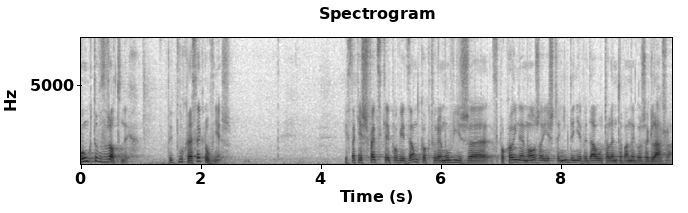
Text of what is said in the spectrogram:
punktów zwrotnych, tych dwóch kresek również. Jest takie szwedzkie powiedzonko, które mówi, że spokojne morze jeszcze nigdy nie wydało talentowanego żeglarza.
